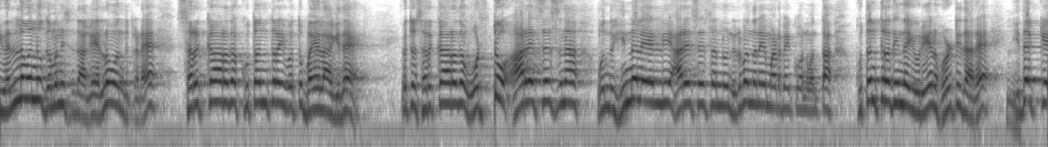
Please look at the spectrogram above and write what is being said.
ಇವೆಲ್ಲವನ್ನು ಗಮನಿಸಿದಾಗ ಎಲ್ಲ ಒಂದು ಕಡೆ ಸರ್ಕಾರದ ಕುತಂತ್ರ ಇವತ್ತು ಬಯಲಾಗಿದೆ. ಇವತ್ತು ಸರ್ಕಾರದ ಒಟ್ಟು ಆರ್ ಎಸ್ ಎಸ್ನ ಒಂದು ಹಿನ್ನೆಲೆಯಲ್ಲಿ ಆರ್ ಎಸ್ ಎಸ್ ಅನ್ನು ನಿರ್ಬಂಧನೆ ಮಾಡಬೇಕು ಅನ್ನುವಂಥ ಕುತಂತ್ರದಿಂದ ಇವರು ಏನು ಹೊರಟಿದ್ದಾರೆ ಇದಕ್ಕೆ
